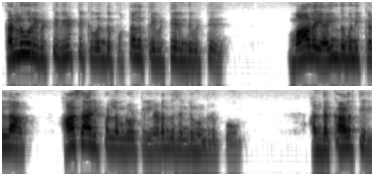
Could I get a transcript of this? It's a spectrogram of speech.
கல்லூரி விட்டு வீட்டுக்கு வந்து புத்தகத்தை விட்டெறிந்து விட்டு மாலை ஐந்து மணிக்கெல்லாம் ஆசாரிப்பள்ளம் ரோட்டில் நடந்து சென்று கொண்டிருப்போம். அந்த காலத்தில்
